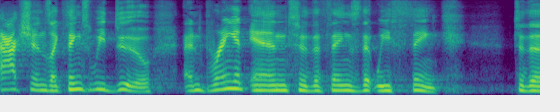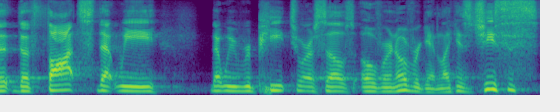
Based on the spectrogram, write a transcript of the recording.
actions, like things we do, and bring it into the things that we think, to the, the thoughts that we, that we repeat to ourselves over and over again? Like, is Jesus,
